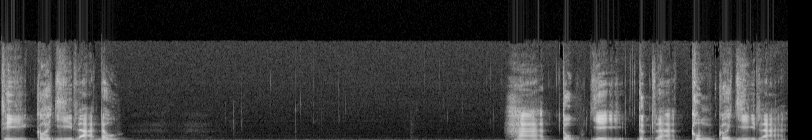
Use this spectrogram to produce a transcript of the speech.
thì có gì lạ đâu. Hà túc dị tức là không có gì lạ.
